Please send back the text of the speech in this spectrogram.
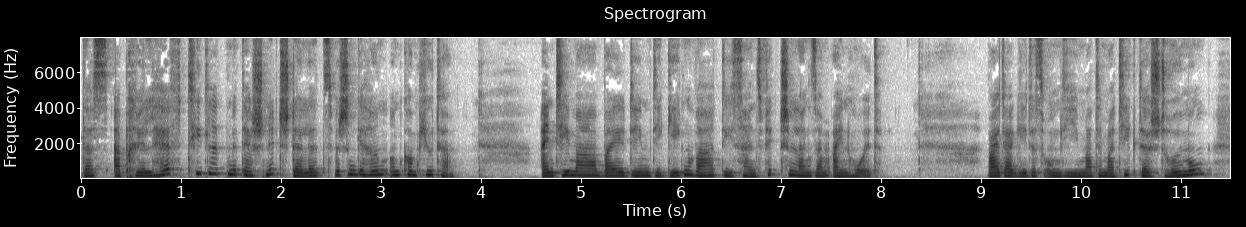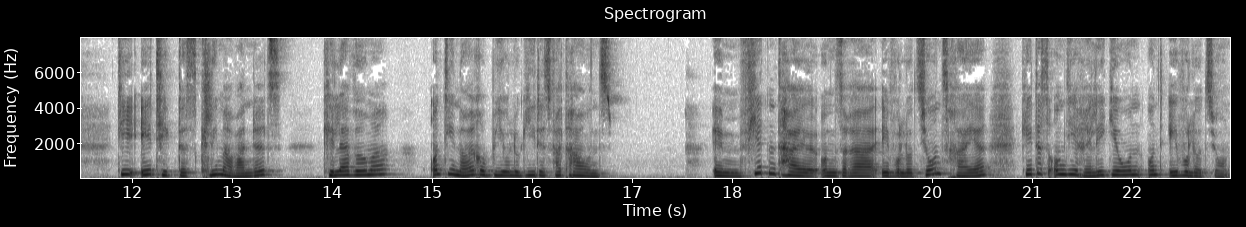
Das Aprilheft titelt mit der Schnittstelle zwischen Gehirn und Computer. Ein Thema, bei dem die Gegenwart die Science Fiction langsam einholt. Weiter geht es um die Mathematik der Strömung, die Ethik des Klimawandels, Killerwürmer und die Neurobiologie des Vertrauens. Im vierten Teil unserer Evolutionsreihe geht es um die Religion und Evolution.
